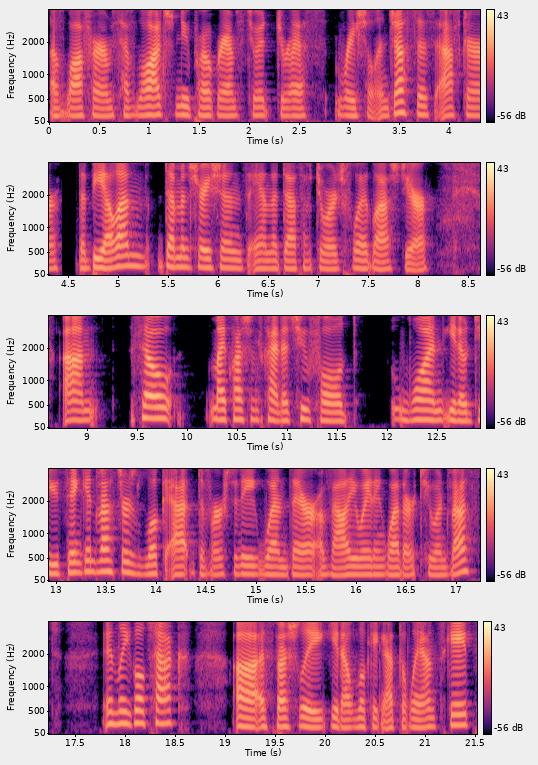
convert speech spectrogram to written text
of law firms have launched new programs to address racial injustice after the blm demonstrations and the death of george floyd last year. Um, so my question's kind of twofold. One you know do you think investors look at diversity when they're evaluating whether to invest in legal tech uh, especially you know looking at the landscape.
